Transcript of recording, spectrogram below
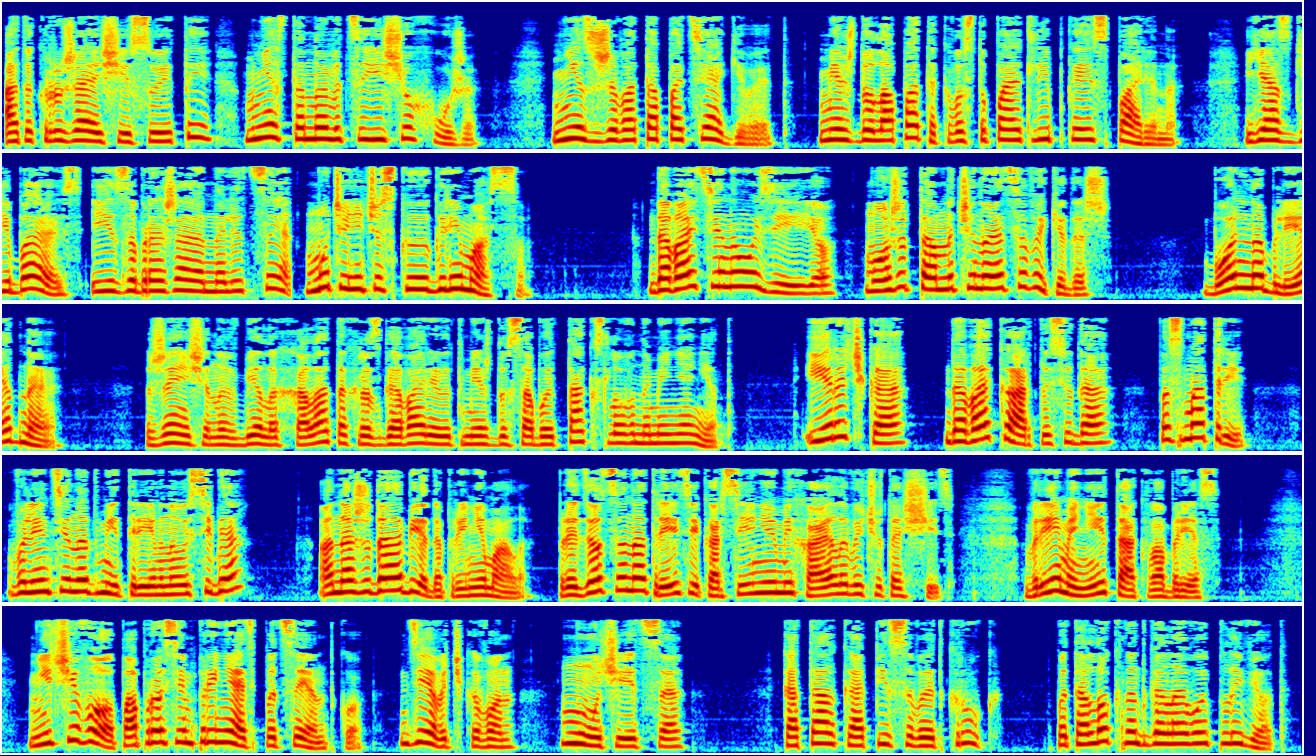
От окружающей суеты мне становится еще хуже. Низ живота подтягивает, между лопаток выступает липкая испарина. Я сгибаюсь и изображаю на лице мученическую гримасу. «Давайте на УЗИ ее, может, там начинается выкидыш». Больно бледная. Женщины в белых халатах разговаривают между собой так, словно меня нет. «Ирочка, давай карту сюда. Посмотри. Валентина Дмитриевна у себя? Она же до обеда принимала. Придется на третий к Арсению Михайловичу тащить. Времени и так в обрез. Ничего, попросим принять пациентку. Девочка вон мучается». Каталка описывает круг. Потолок над головой плывет.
